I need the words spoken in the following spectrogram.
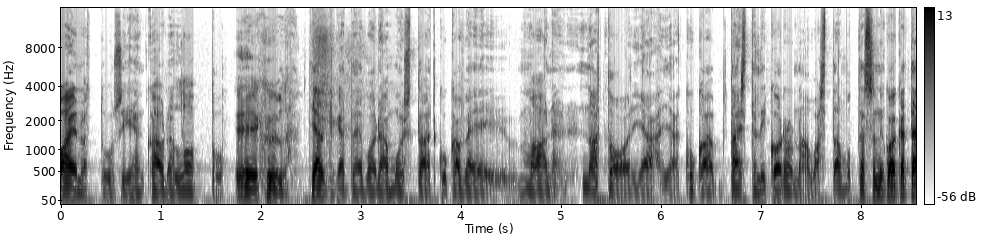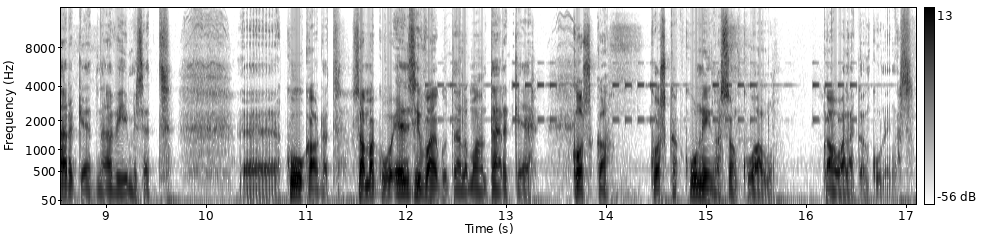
painottuu siihen kauden loppuun. Ei, kyllä. Jälkikäteen voidaan muistaa, että kuka vei maan NATOon ja, ja kuka taisteli koronaa vastaan, mutta tässä on niin aika tärkeät nämä viimeiset äh, kuukaudet. Sama kuin ensivaikutelma on tärkeä. Koska? Koska kuningas on kuollut, kaualäkön kuningas.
